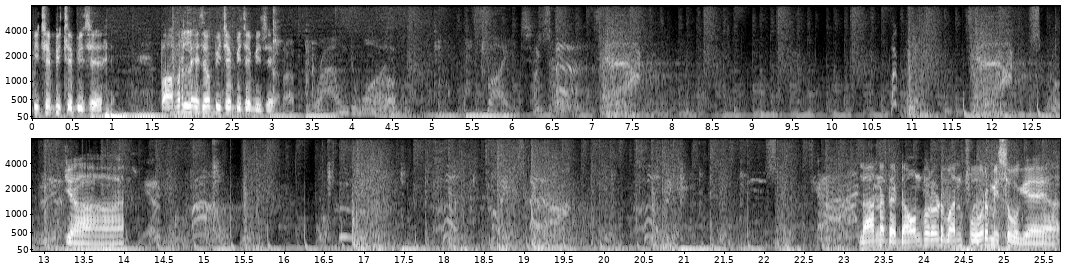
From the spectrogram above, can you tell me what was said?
पीछे पीछे पीछे। पावर ले जाओ, पीछे पीछे पीछे. यार। लानत था down forward one four miss हो गया यार।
